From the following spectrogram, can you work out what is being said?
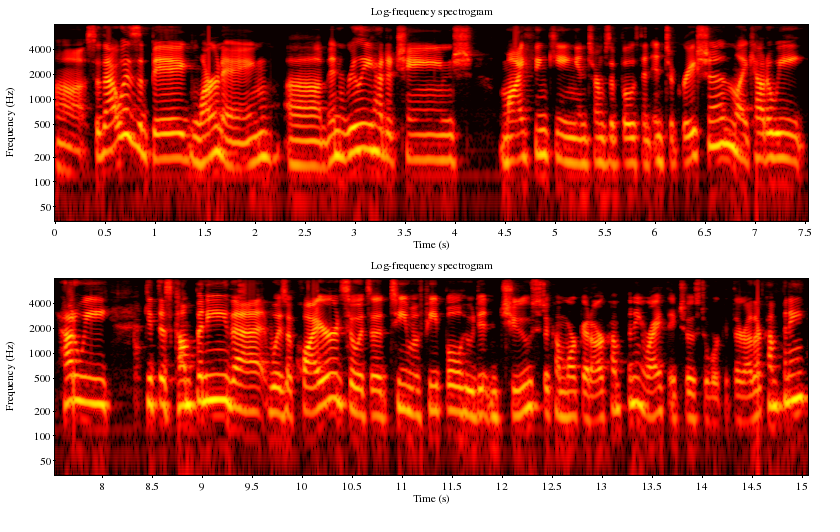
Uh, so that was a big learning um, and really had to change my thinking in terms of both an integration, like how do we how do we get this company that was acquired? So it's a team of people who didn't choose to come work at our company, right? They chose to work at their other company.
